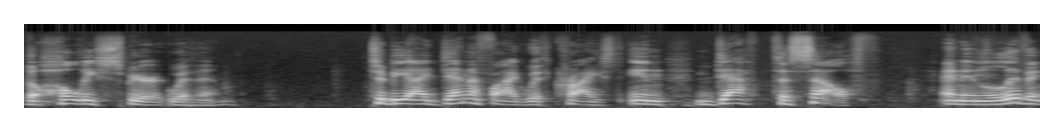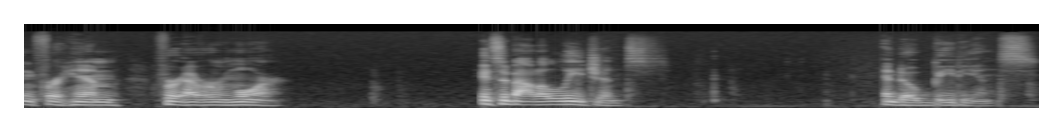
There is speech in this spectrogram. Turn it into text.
the Holy Spirit with him. To be identified with Christ in death to self and in living for him forevermore. It's about allegiance and obedience.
